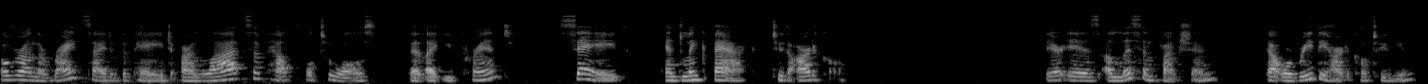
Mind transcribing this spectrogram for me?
Over on the right side of the page are lots of helpful tools that let you print, save, and link back to the article. There is a listen function that will read the article to you.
